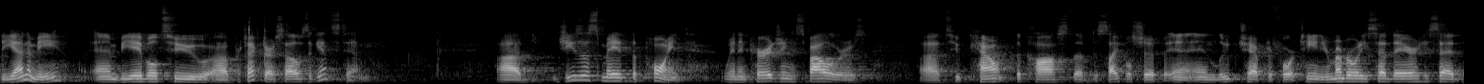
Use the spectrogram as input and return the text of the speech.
the enemy and be able to protect ourselves against him. Uh, Jesus made the point when encouraging his followers uh, to count the cost of discipleship in, in, Luke chapter 14. You remember what he said there? He said,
